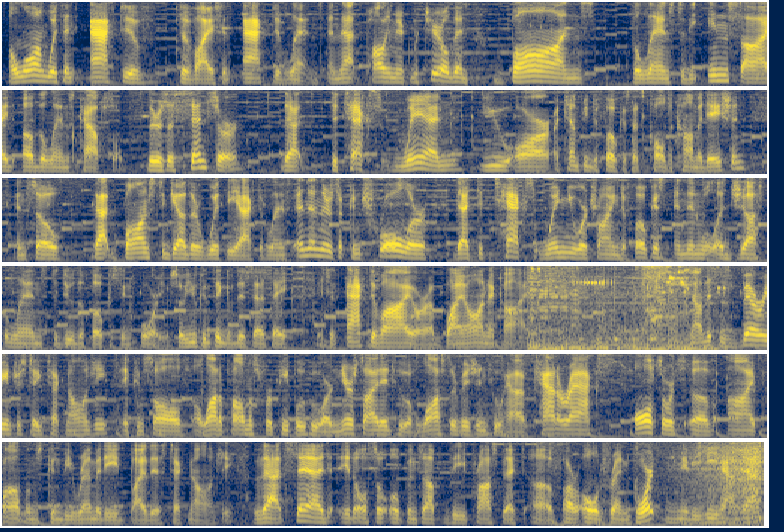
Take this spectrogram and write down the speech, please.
along with an active device an active lens. And that polymeric material then bonds the lens to the inside of the lens capsule. There's a sensor that detects when you are attempting to focus. That's called accommodation. And so that bonds together with the active lens. And then there's a controller that detects when you are trying to focus and then will adjust the lens to do the focusing for you. So you can think of this as a it's an active eye or a bionic eye. Now, this is very interesting technology. It can solve a lot of problems for people who are nearsighted, who have lost their vision, who have cataracts. All sorts of eye problems can be remedied by this technology. That said, it also opens up the prospect of our old friend Gort. Maybe he had that.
